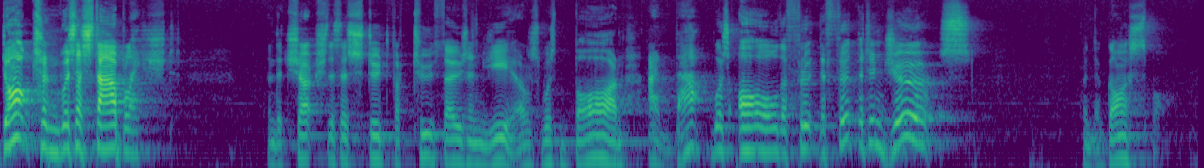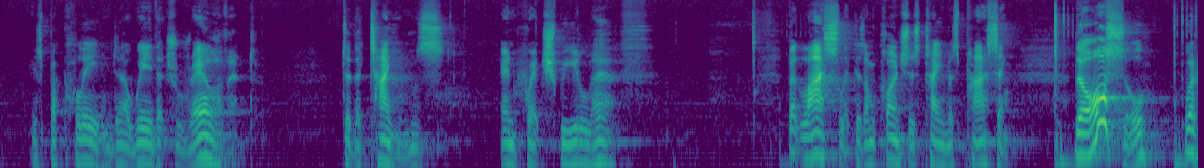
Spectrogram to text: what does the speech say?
Doctrine was established. And the church that has stood for 2,000 years was born. And that was all the fruit, the fruit that endures when the gospel is proclaimed in a way that's relevant to the times in which we live. But lastly, because I'm conscious time is passing, they also were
